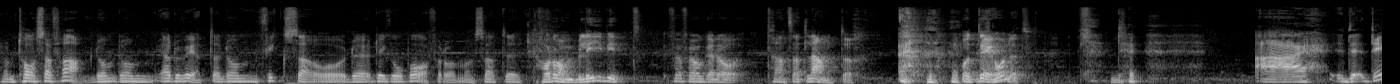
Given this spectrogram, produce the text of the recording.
De tar sig fram. De, de, ja, du vet, de fixar och det, det går bra för dem. Så att, eh, Har de blivit, för jag fråga då, transatlanter? Åt det hållet? Det, nej, det, det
